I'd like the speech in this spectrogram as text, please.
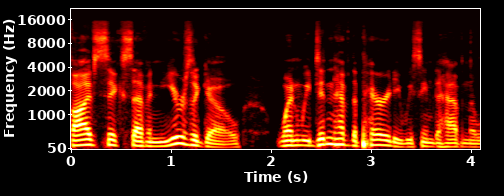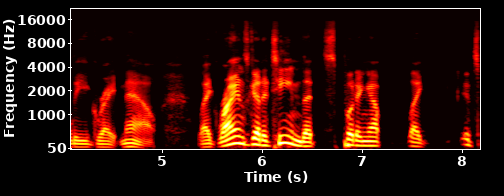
five, six, seven years ago when we didn't have the parity we seem to have in the league right now. Like Ryan's got a team that's putting up like it's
